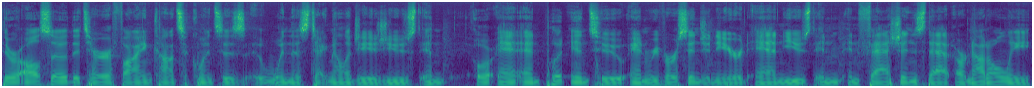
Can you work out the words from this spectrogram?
there are also the terrifying consequences when this technology is used in or and, and put into and reverse engineered and used in in fashions that are not only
